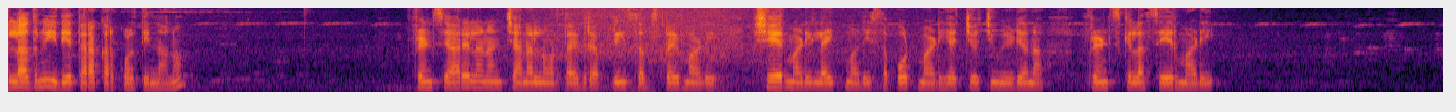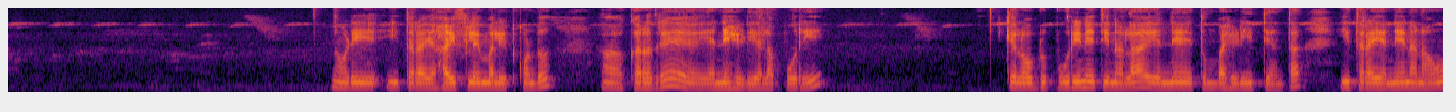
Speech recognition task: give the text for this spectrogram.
ಎಲ್ಲದನ್ನೂ ಇದೇ ಥರ ಕರ್ಕೊಳ್ತೀನಿ ನಾನು. ಫ್ರೆಂಡ್ಸ್ ಯಾರೆಲ್ಲ ನನ್ನ ಚಾನಲ್ ನೋಡ್ತಾ ಇದ್ದೀರಾ ಪ್ಲೀಸ್ ಸಬ್ಸ್ಕ್ರೈಬ್ ಮಾಡಿ ಶೇರ್ ಮಾಡಿ ಲೈಕ್ ಮಾಡಿ ಸಪೋರ್ಟ್ ಮಾಡಿ, ಹೆಚ್ಚು ಹೆಚ್ಚು ವೀಡಿಯೋನ ಫ್ರೆಂಡ್ಸ್ಗೆಲ್ಲ ಶೇರ್ ಮಾಡಿ. ನೋಡಿ ಈ ಥರ ಹೈ ಫ್ಲೇಮಲ್ಲಿ ಇಟ್ಕೊಂಡು ಕರೆದ್ರೆ ಎಣ್ಣೆ ಹಿಡಿಯಲ್ಲ ಪೂರಿ. ಕೆಲವೊಬ್ರು ಪೂರಿನೇ ತಿನ್ನಲ್ಲ, ಎಣ್ಣೆ ತುಂಬ ಹಿಡಿಯುತ್ತೆ ಅಂತ. ಈ ಥರ ಎಣ್ಣೆನ ನಾವು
